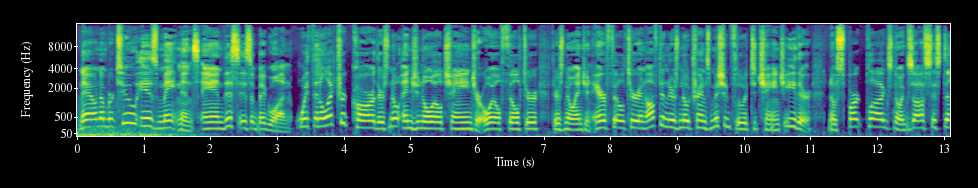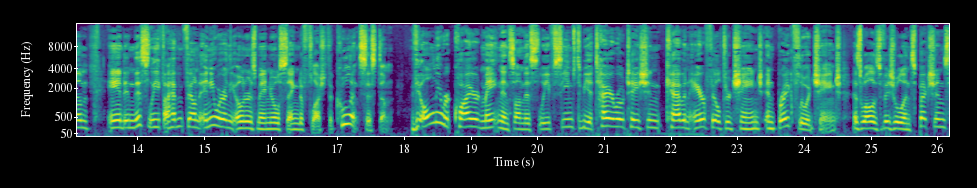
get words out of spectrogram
Now, number two is maintenance, and this is a big one. With an electric car, there's no engine oil change or oil filter, there's no engine air filter, and often there's no transmission fluid to change either. No spark plugs, no exhaust system, and in this Leaf, I haven't found anywhere in the owner's manual saying to flush the coolant system. The only required maintenance on this Leaf seems to be a tire rotation, cabin air filter change, and brake fluid change, as well as visual inspections,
